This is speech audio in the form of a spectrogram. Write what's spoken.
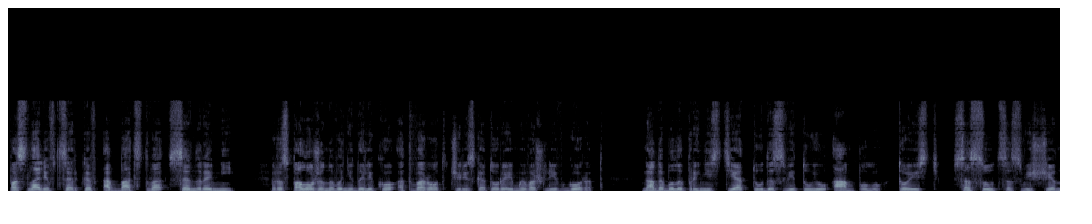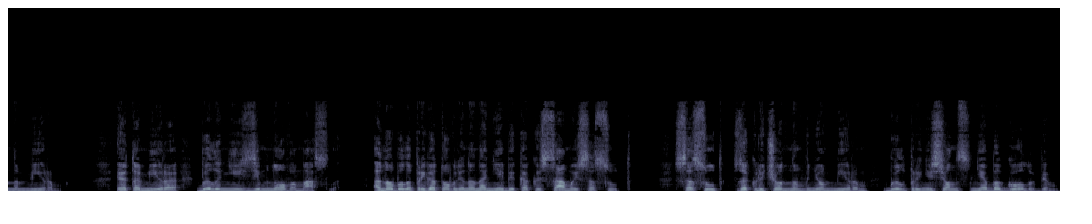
послали в церковь аббатства Сен-Реми, расположенного недалеко от ворот, через которые мы вошли в город. Надо было принести оттуда святую ампулу, то есть сосуд со священным миром. Это мира было не из земного масла. Оно было приготовлено на небе, как и самый сосуд. Сосуд, заключенным в нем миром, был принесен с неба голубем.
